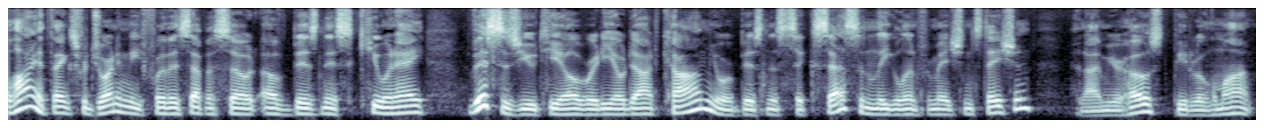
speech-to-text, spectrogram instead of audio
Well, hi, and thanks for joining me for this episode of Business Q&A. This is UTLRadio.com, your business success and legal information station, and I'm your host, Peter Lamont.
